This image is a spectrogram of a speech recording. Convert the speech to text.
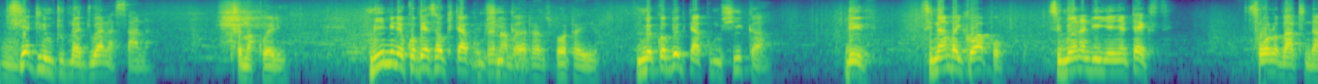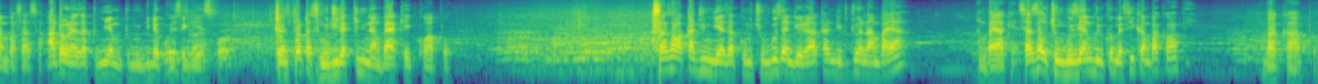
mm. Si ati ni mtu tunajuana sana. Kusema kweli. Mimi nimekuambia sasa ukitaka namba kumshika transporter hiyo. Nimekuambia ukitaka kumshika Dave, si namba iko hapo, si umeona ndio yenye text. Follow that number sasa. Hata unaweza tumia mtu mwingine kumpigia. transporter? Transporter simjui, lakini namba yake iko hapo. Sasa wakati nilianza kumchunguza, ndio wakati nilijua namba ya namba yake. Sasa uchunguzi yangu ilikuwa imefika mpaka wapi? Mpaka hapo.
